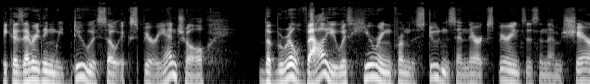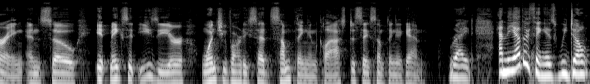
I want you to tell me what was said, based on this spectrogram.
because everything we do is so experiential the real value is hearing from the students and their experiences and them sharing. And so it makes it easier once you've already said something in class to say something again. Right. And the other thing is, we don't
